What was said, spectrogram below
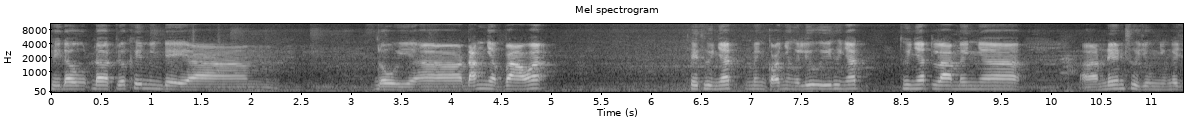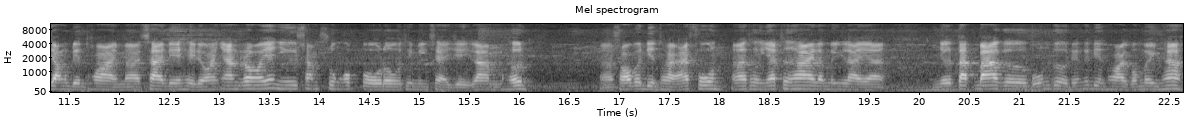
thì đầu, đợt trước khi mình để đổi đăng nhập vào á, thì thứ nhất mình có những cái lưu ý. Thứ nhất thứ nhất là mình à, nên sử dụng những cái dòng điện thoại mà xài để hệ điều hành Android ấy, như Samsung, Oppo đồ thì mình sẽ dễ làm hơn. À, so với điện thoại iPhone. À, thứ nhất thứ hai là mình lại à, nhớ tắt 3G 4G trên cái điện thoại của mình ha.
